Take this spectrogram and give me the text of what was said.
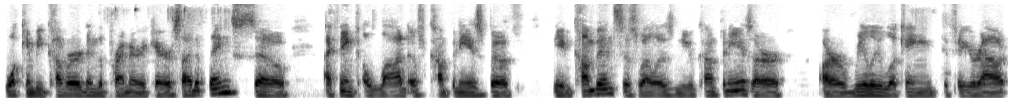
what can be covered in the primary care side of things so i think a lot of companies both the incumbents as well as new companies are are really looking to figure out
